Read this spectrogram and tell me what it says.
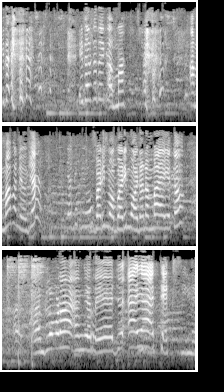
इधर इधर का देखो। अम्मा। अम्मा बने हो क्या? बड़ी बड़ी मॉडर्न अम्मा है ये तो। बड़ा अंग्रेज़ आया टैक्सी में।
